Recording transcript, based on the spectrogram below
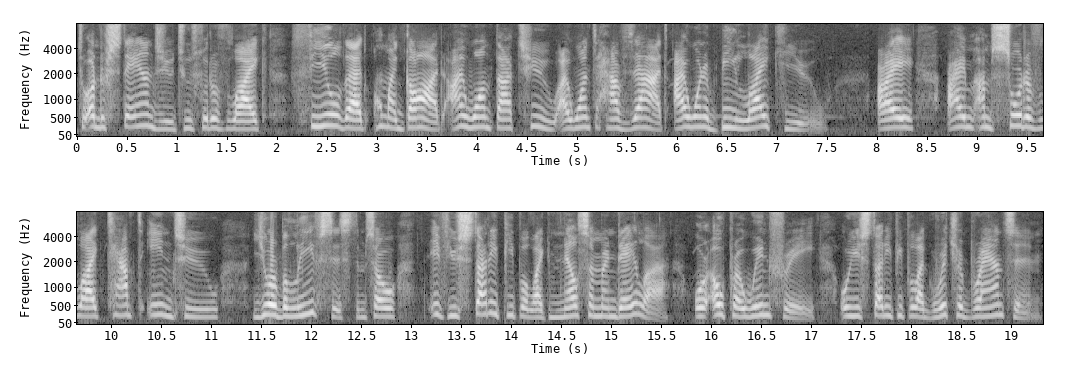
to understand you, to sort of like feel that, oh my God, I want that too. I want to have that. I want to be like you. I, I'm, I'm sort of like tapped into your belief system. So if you study people like Nelson Mandela or Oprah Winfrey, or you study people like Richard Branson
